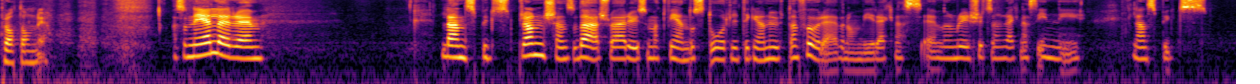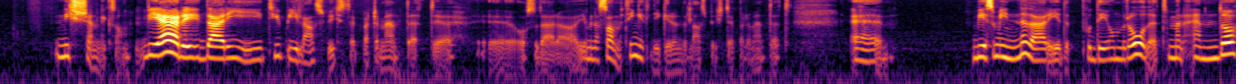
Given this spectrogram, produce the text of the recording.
prata om det? Alltså när det gäller eh, landsbygdsbranschen så där så är det ju som att vi ändå står lite grann utanför även om vi räknas, även om renskötseln räknas in i landsbygdsnischen liksom. Vi är där i, typ i landsbygdsdepartementet eh, och sådär. Jag menar Sametinget ligger under landsbygdsdepartementet. Eh, vi är som inne där i på det området men ändå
